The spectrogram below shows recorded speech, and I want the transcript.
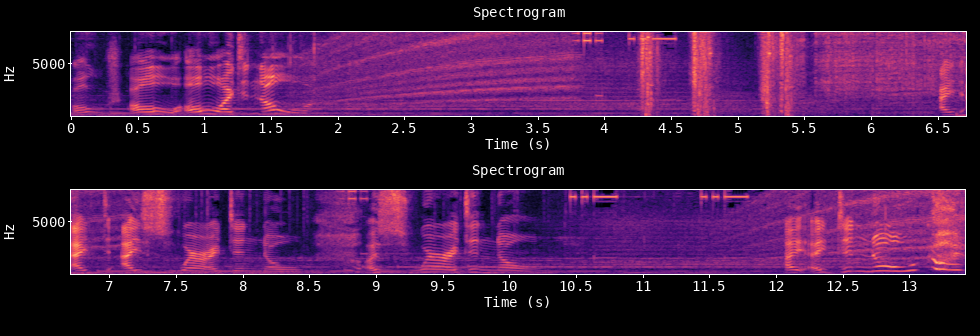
Oh, oh, oh, I didn't know. I, I, I swear I didn't know. I swear I didn't know. I, I didn't know. Oh, God.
